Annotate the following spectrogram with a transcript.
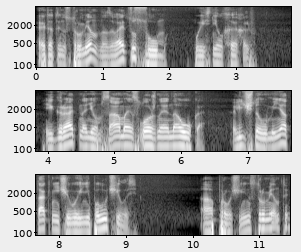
«Этот инструмент называется сум», — пояснил Хехельф. «Играть на нем самая сложная наука. Лично у меня так ничего и не получилось». «А прочие инструменты?»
